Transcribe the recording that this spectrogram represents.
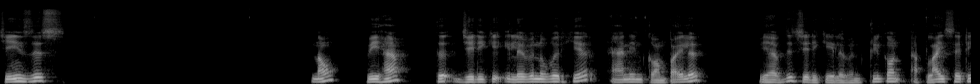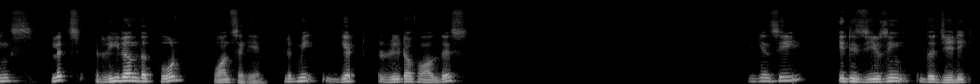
change this. Now we have the JDK 11 over here and in compiler, we have this JDK 11. Click on apply settings. Let's rerun the code once again. Let me get rid of all this. You can see it is using the JDK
